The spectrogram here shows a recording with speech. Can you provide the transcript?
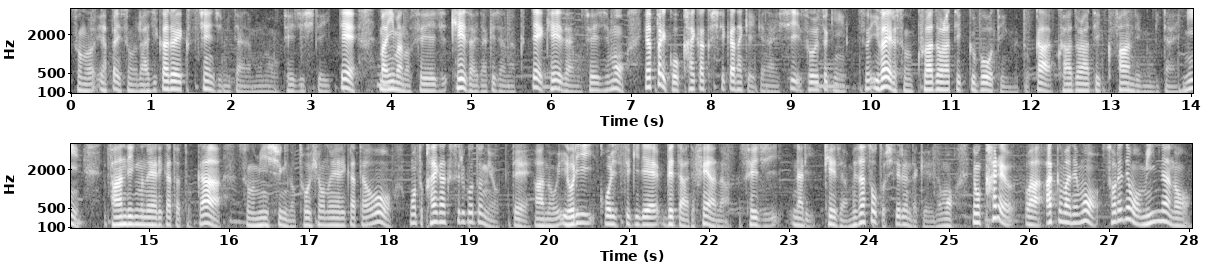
そのやっぱりその RadicalxChange みたいなものを提示していて、まあ、今の政治経済だけじゃなくて経済も政治もやっぱりこう改革していかなきゃいけないしそういう時にいわゆるそのクアドラティック・ボーティングとかクアドラティック・ファンディングみたいにファンディングのやり方とかその民主主義の投票のやり方をもっと改革することによってあのより効率的でベターでフェアな政治なり経済を目指そうとしてるんだけれどもでも彼はあくまでもそれでもみんなの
